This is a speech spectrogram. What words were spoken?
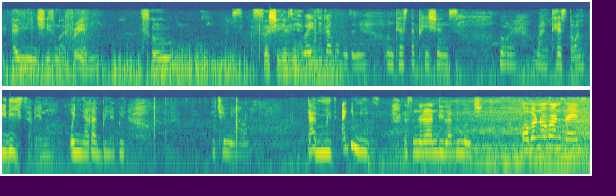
I mean, she's my friend. So, So she gives you Wa happiness. itse tla ko botsene on testa patience kore wa ntesta wa mpidisa beno o nnyaka mpila pila ke tshweme yago ka meet a ke meet re sendelana di love emoji wa bona gore Sandrella?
